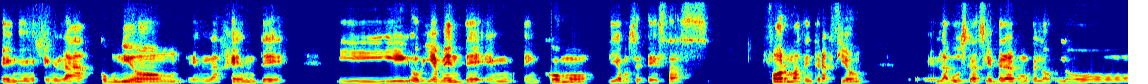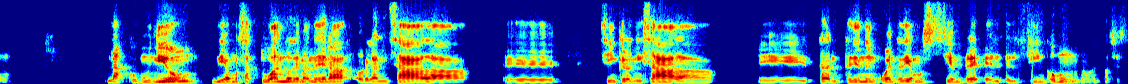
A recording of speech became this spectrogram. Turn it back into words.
en, en, la comunión, en la gente y, obviamente en, en, cómo, digamos, esas formas de interacción, eh, la búsqueda siempre era como que lo, lo, la comunión, digamos, actuando de manera organizada, eh, sincronizada, eh, teniendo en cuenta, digamos, siempre el, fin común, ¿no? Entonces,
